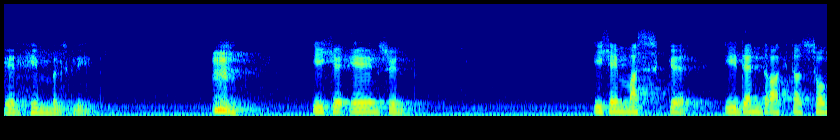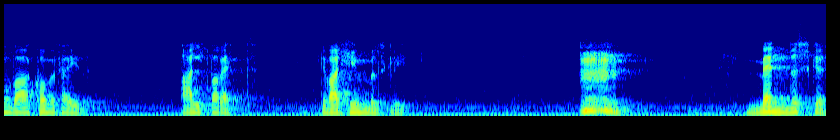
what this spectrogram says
et himmelsk liv. Ikke én synd, ikke en maske i den drakta som var kommet feil. Alt var rett. Det var et himmelsk liv. Mennesket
